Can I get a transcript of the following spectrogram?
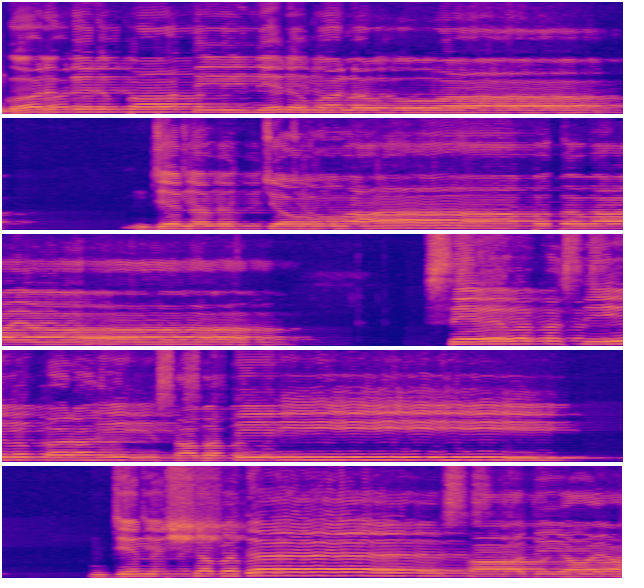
ਗੁਰ ਕਿਰਪਾ ਤੀ ਨਿਰਮਲ ਹੋਆ, ਜਿਨ ਵਿੱਚੋਂ ਆਪ ਗਵਾਇਆ। ਸੇਵਕ ਸੇਵ ਕਰਹਿ ਸਭ ਤੇਰੀ। ਜਿਨ ਸ਼ਬਦ ਸਾਜ ਆਇਆ,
